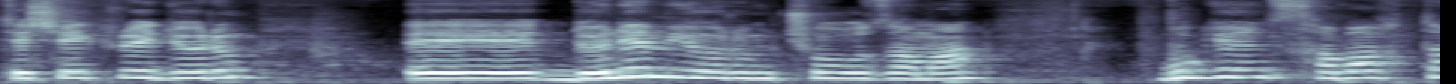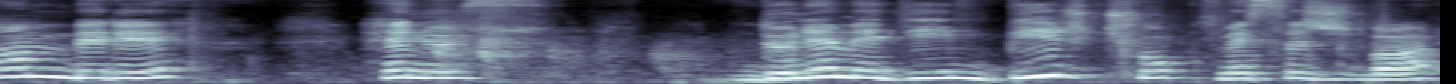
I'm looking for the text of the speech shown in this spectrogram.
teşekkür ediyorum. Ee, dönemiyorum çoğu zaman. Bugün sabahtan beri henüz dönemediğim birçok mesaj var.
